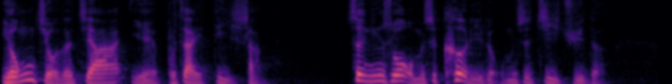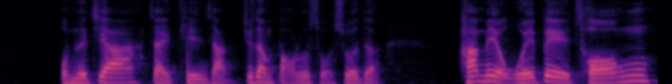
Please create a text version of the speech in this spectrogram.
永久的家也不在地上。圣经说，我们是客旅的，我们是寄居的，我们的家在天上，就像保罗所说的。他没有违背从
